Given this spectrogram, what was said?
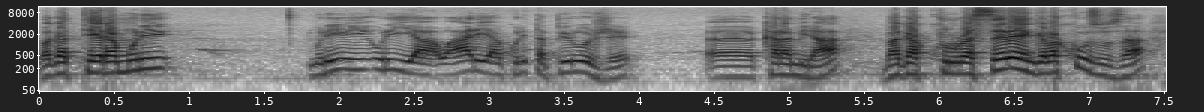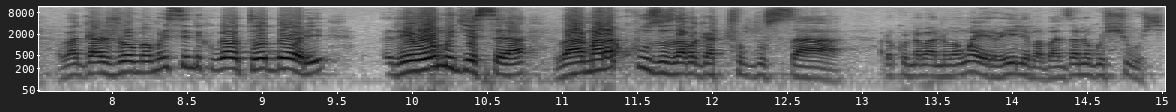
bagatera muri muri uriya wariya kuri tapi ruje eh, karamira bagakurura serenge bakuzuza bagajomba muri sindi kubwabo Theodori Leo Mugesera bamara kuzuza bagacugusa. Ariko n'abantu banywa heroine babanza no gushyushya.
